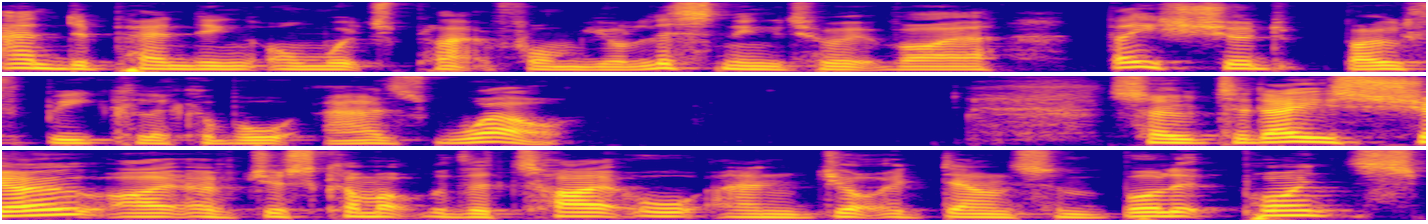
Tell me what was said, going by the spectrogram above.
And depending on which platform you're listening to it via, they should both be clickable as well. So today's show, I have just come up with a title and jotted down some bullet points.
